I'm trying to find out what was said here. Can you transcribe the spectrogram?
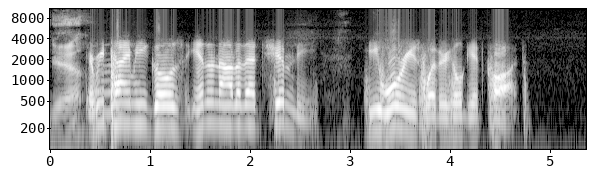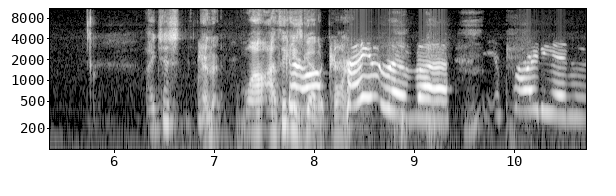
Yeah. Every time he goes in and out of that chimney, he worries whether he'll get caught. I just, and, well, I think There he's are all got a point. kinds of uh, Freudian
